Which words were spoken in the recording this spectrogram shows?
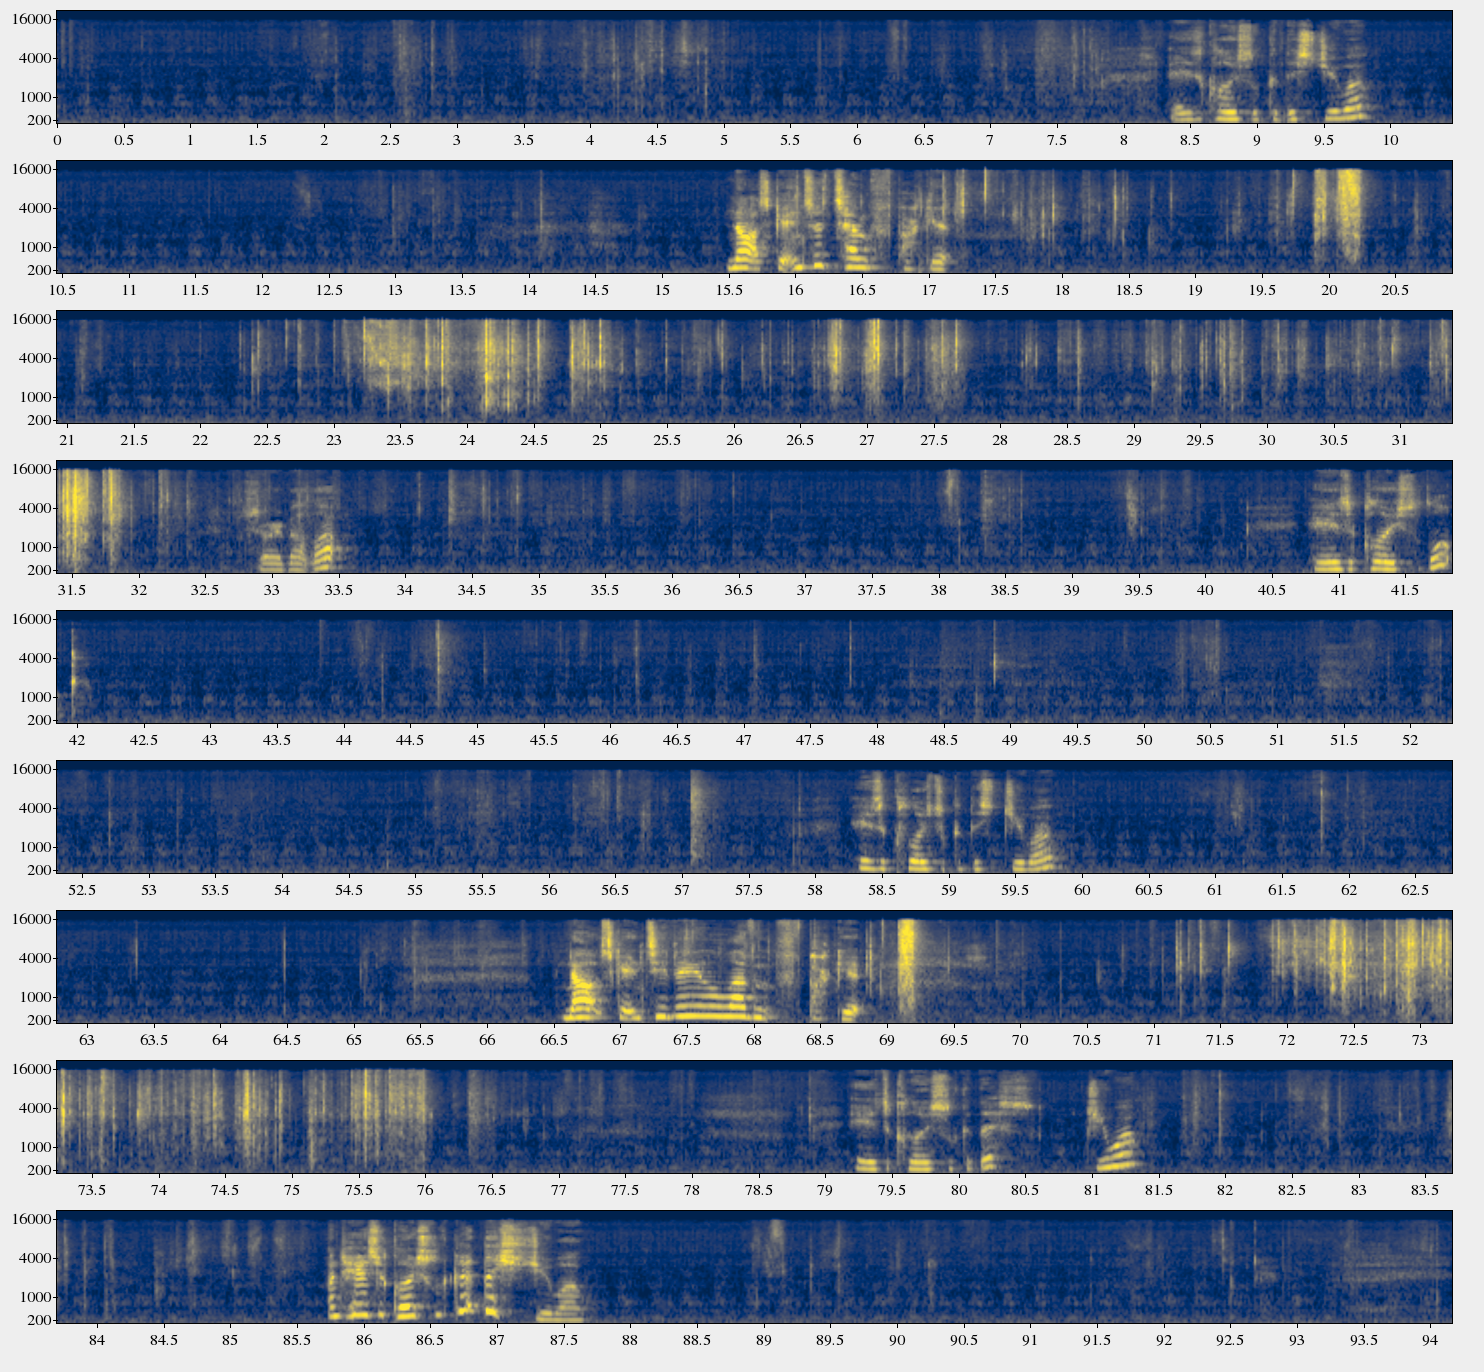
Here's a close look at this duo. Now let's get into the 10th packet. Sorry about that. Here's a close look. Here's a close look at this duo. Now let's get into the 11th packet. Here's a close look at this duo. And here's a close look at this duo.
